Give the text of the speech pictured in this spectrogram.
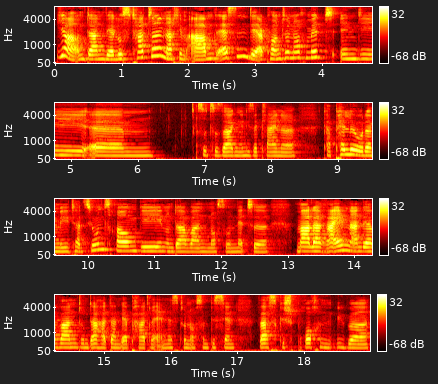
Ja, und dann, wer Lust hatte, nach dem Abendessen, der konnte noch mit in die, ähm, sozusagen in diese kleine Kapelle oder Meditationsraum gehen. Und da waren noch so nette Malereien an der Wand. Und da hat dann der Padre Ernesto noch so ein bisschen was gesprochen über,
